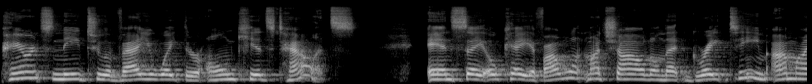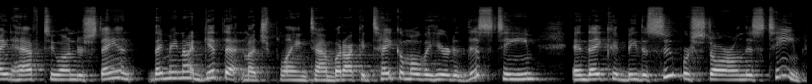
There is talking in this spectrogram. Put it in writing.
parents need to evaluate their own kids' talents and say, okay, if I want my child on that great team, I might have to understand they may not get that much playing time, but I could take them over here to this team and they could be the superstar on this team.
